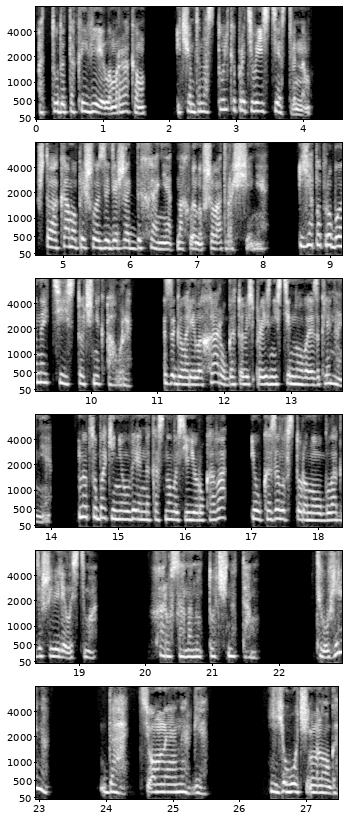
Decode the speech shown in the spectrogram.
Оттуда так и веяло мраком и чем-то настолько противоестественным, что Акаму пришлось задержать дыхание от нахлынувшего отвращения. «Я попробую найти источник ауры», — заговорила Хару, готовясь произнести новое заклинание. Но Цубаки неуверенно коснулась ее рукава и указала в сторону угла, где шевелилась тьма. «Харусана, ну точно там». «Ты уверена?» «Да, темная энергия. Ее очень много».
